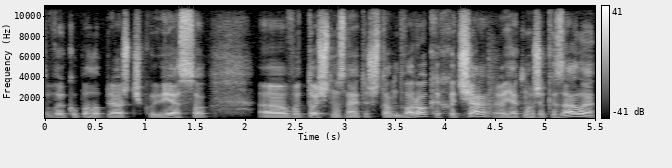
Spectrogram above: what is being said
ви купили пляшечку Віесо, е, ви точно знаєте, що там 2 роки. Хоча, е, як ми вже казали,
